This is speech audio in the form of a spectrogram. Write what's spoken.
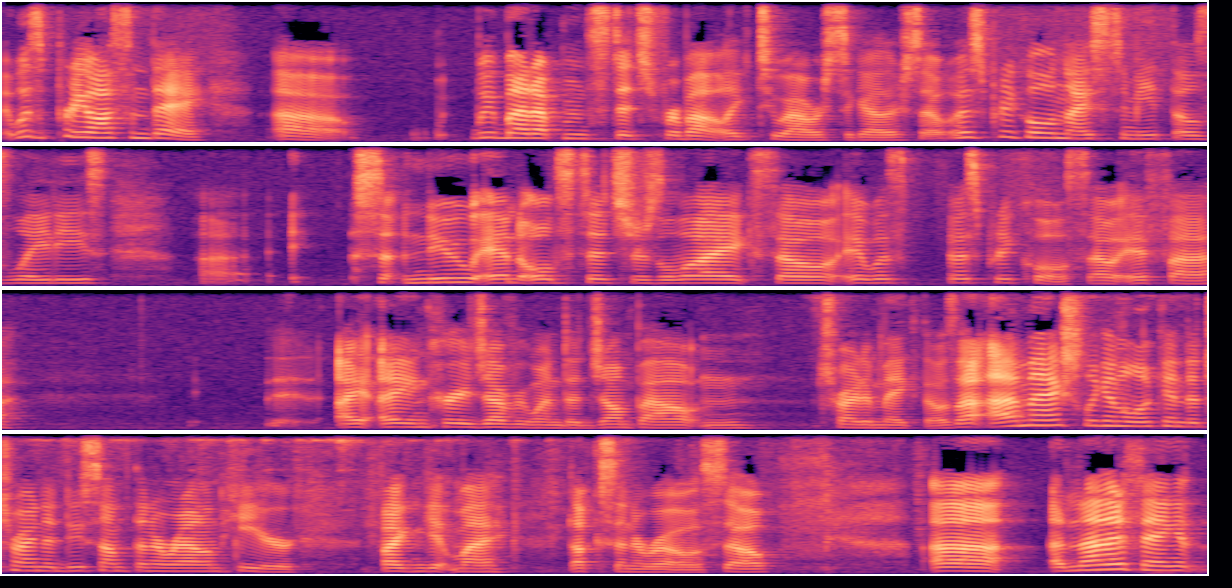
it was a pretty awesome day uh, we met up and stitched for about like two hours together. So it was pretty cool. Nice to meet those ladies, uh, new and old stitchers alike. So it was it was pretty cool. So if uh, I, I encourage everyone to jump out and try to make those. I, am actually going to look into trying to do something around here if I can get my ducks in a row. So uh, another thing,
